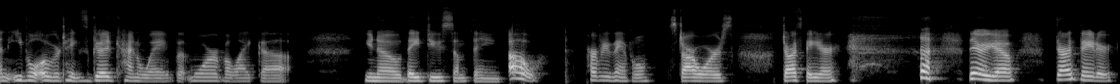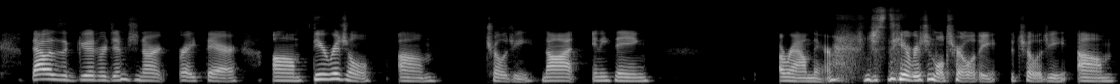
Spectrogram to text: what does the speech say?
an evil overtakes good kind of way, but more of a like a, you know, they do something. Oh, perfect example Star Wars, Darth Vader. there you go. Darth Vader. That was a good redemption arc right there. Um, the original um trilogy, not anything around there, just the original trilogy. The trilogy. Um,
